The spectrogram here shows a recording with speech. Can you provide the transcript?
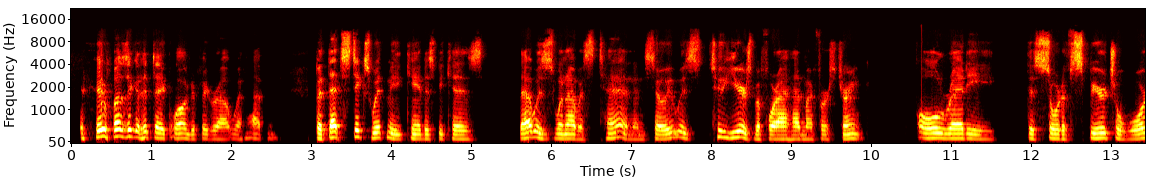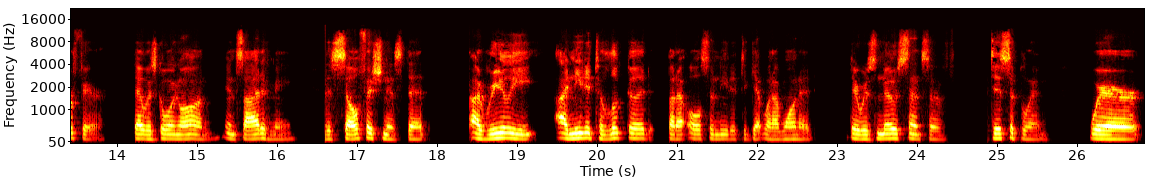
it wasn't going to take long to figure out what happened. But that sticks with me, Candace, because that was when I was 10. And so it was two years before I had my first drink. Already, this sort of spiritual warfare that was going on inside of me the selfishness that I really I needed to look good, but I also needed to get what I wanted. There was no sense of discipline where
